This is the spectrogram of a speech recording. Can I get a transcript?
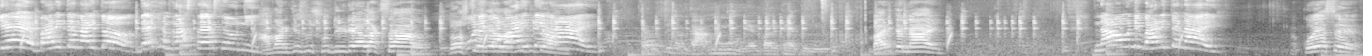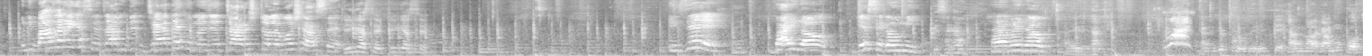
কে? বাড়িতে নাই তো। দেখেন রাস্তায় আছে উনি। আমার কিছু সুদি দেয়া লাগছাল দশ উনি টাকা বাড়িতে নাই। একবারে টেহার দিন বাড়িতে নাই। না উনি বাড়িতে নাই। কই আছে? উনি বাজারে গেছে যান যা দেখেন ওই যে চার স্টলে বসে আছে। ঠিক আছে ঠিক আছে। এই যে বাইরাও গেছে গা উনি। হ্যাঁ নাগামু কত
